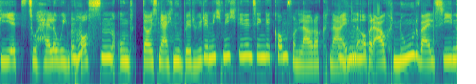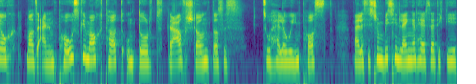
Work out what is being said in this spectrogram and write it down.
die jetzt zu Halloween mhm. passen und da ist mir eigentlich nur Berühre mich nicht in den Sinn gekommen von Laura Kneidl, mhm. aber auch nur, weil sie noch mal einen Post gemacht hat und dort drauf stand, dass es zu Halloween passt weil es ist schon ein bisschen länger her, seit ich die,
